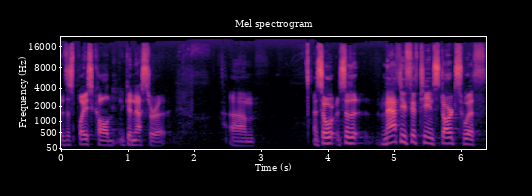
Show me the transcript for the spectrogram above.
this place called Gennesaret. Um, and so, so the, Matthew 15 starts with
